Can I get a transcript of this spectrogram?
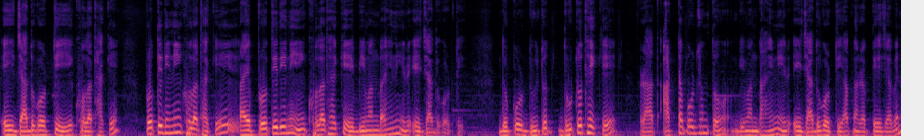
এই জাদুঘরটি খোলা থাকে। প্রতিদিনই খোলা থাকে, প্রায় প্রতিদিনই খোলা থাকে বিমান বাহিনীর এই জাদুঘরটি। দুপুর দুটো দুটো থেকে রাত আটটা পর্যন্ত বিমান বাহিনীর এই জাদুঘরটি আপনারা পেয়ে যাবেন।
